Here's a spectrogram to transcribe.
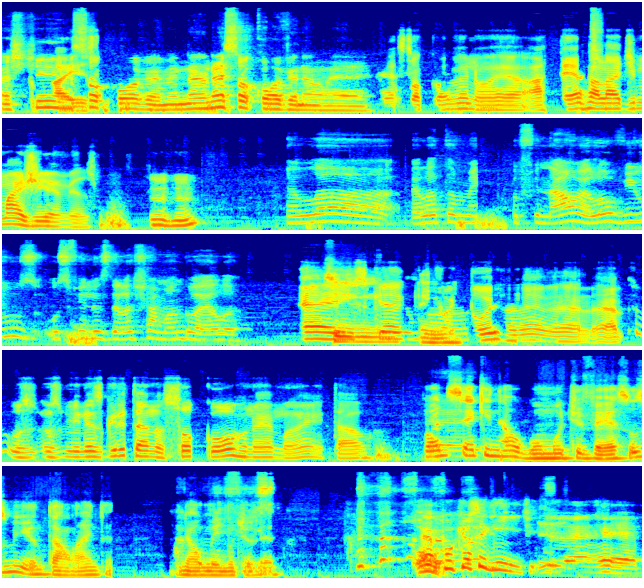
acho que é Sokovia, não, não é Sokovia, não. É... é Sokovia, não, é a terra lá de magia mesmo. Uhum. Ela, ela também, no final, ela ouviu os, os filhos dela chamando ela. É sim, isso que é muito doido, né? É, os, os meninos gritando socorro, né, mãe e tal. Pode é. ser que em algum multiverso os meninos tá lá, entendeu? Em algum multiverso. É porque é o seguinte, é, é,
